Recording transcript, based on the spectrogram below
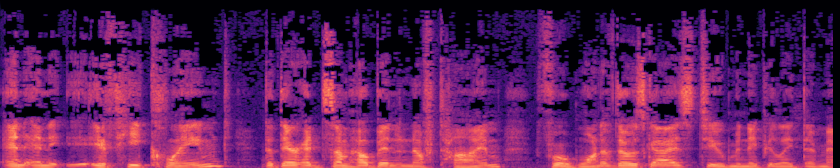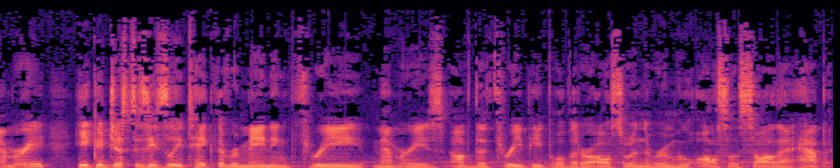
and and if he claimed that there had somehow been enough time for one of those guys to manipulate their memory, he could just as easily take the remaining three memories of the three people that are also in the room who also saw that happen.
